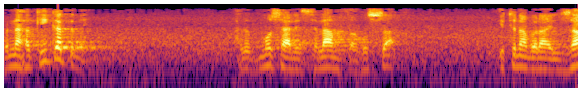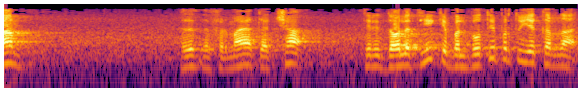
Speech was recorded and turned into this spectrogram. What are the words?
ورنہ حقیقت نہیں۔ حضرت موسا علیہ السلام کا غصہ اتنا بڑا الزام۔ حضرت نے فرمایا کہ اچھا تیری دولت ہی کہ بلبوتے پر تو یہ کر رہا ہے۔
